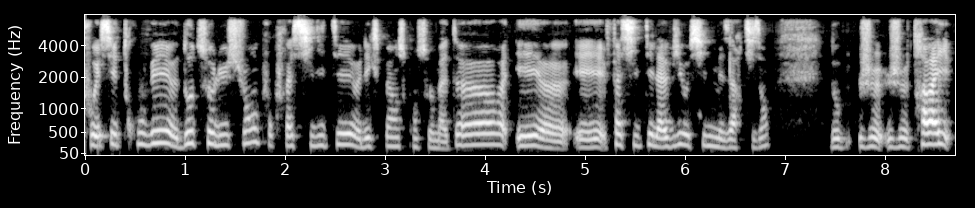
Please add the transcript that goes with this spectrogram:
pour essayer de trouver euh, d'autres solutions pour faciliter euh, l'expérience consommateur et, euh, faciliter la vie aussi de mes artisans. Donc je, travaille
